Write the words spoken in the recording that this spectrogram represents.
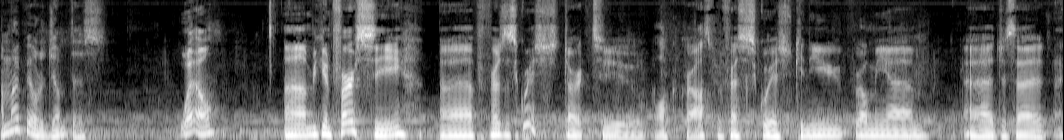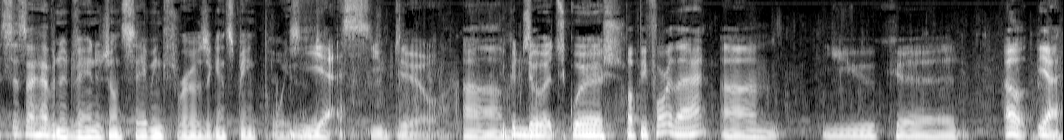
I might be able to jump this. well, um, you can first see uh, Professor Squish start to walk across. Professor Squish, can you roll me um, uh, just a It says I have an advantage on saving throws against being poisoned. yes? You do. Um, You can do it, squish. But before that, um, you could. Oh yeah.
